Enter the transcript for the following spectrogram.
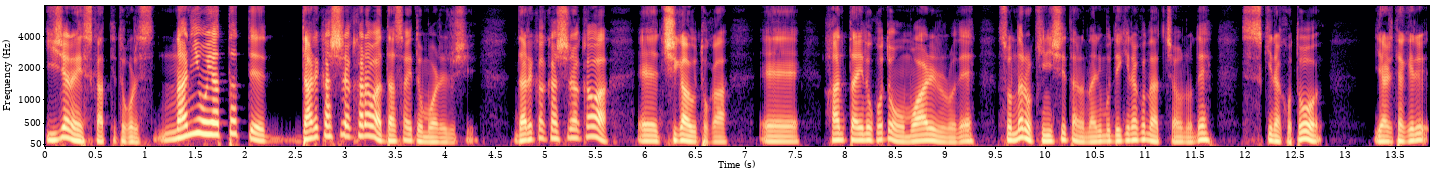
いいじゃないですかってところです。何をやったって誰かしらからはダサいと思われるし、誰かかしらかは、えー、違うとか、えー、反対のことを思われるので、そんなの気にしてたら何もできなくなっちゃうので、好きなことをやりたける、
